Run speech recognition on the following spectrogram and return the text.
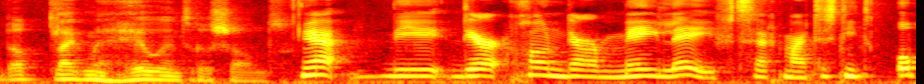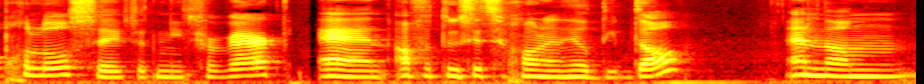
Dat lijkt me heel interessant. Ja, die, die er gewoon daarmee leeft, zeg maar. Het is niet opgelost, ze heeft het niet verwerkt. En af en toe zit ze gewoon in een heel diep dal. En dan,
